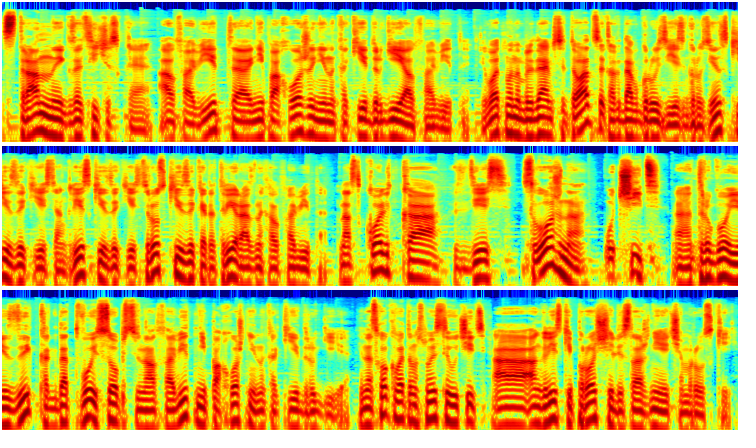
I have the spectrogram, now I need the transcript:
странное, экзотическое. Алфавит а, не похожий ни на какие другие алфавиты. И вот мы наблюдаем ситуацию, когда в Грузии есть грузинский язык, есть английский язык, есть русский язык, это три разных алфавита. Насколько здесь сложно учить э, другой язык, когда твой собственный алфавит не похож ни на какие другие? И насколько в этом смысле учить а английский проще или сложнее, чем русский?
